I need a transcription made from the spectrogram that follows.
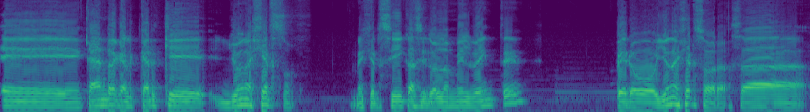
eh, cabe recalcar que yo no ejerzo. Me ejercí casi todo el 2020, pero yo no ejerzo ahora. O sea,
